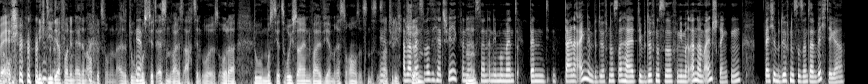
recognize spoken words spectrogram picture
der Eltern Welt. auf, nicht die der von den Eltern aufgezwungen. Also du Ja. musst jetzt essen, weil es 18 Uhr ist oder du musst jetzt ruhig sein, weil wir im Restaurant sitzen. Das ist Ja. natürlich Aber schön. weißt du, was ich halt schwierig finde, Mhm. ist dann in dem Moment, wenn die, deine eigenen Bedürfnisse halt die Bedürfnisse von jemand anderem einschränken, welche Bedürfnisse sind dann wichtiger?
